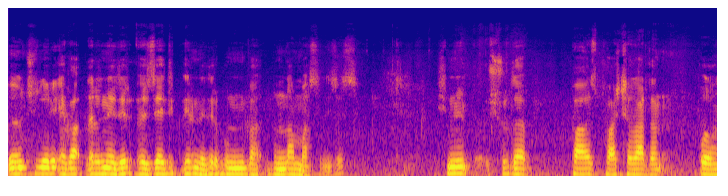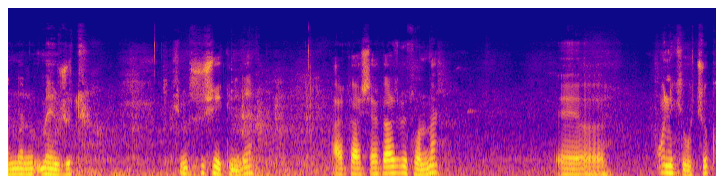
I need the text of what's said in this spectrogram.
Ölçüleri, ebatları nedir? Özellikleri nedir? Bunun, bundan bahsedeceğiz. Şimdi şurada bazı parçalardan olanları mevcut. Şimdi şu şekilde arkadaşlar gaz betonlar eee 12 buçuk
